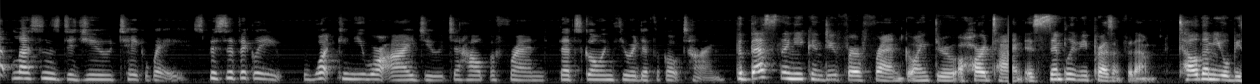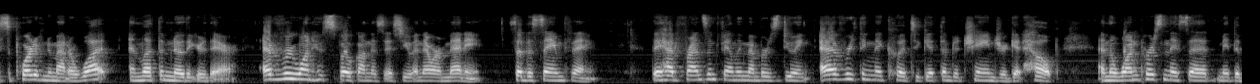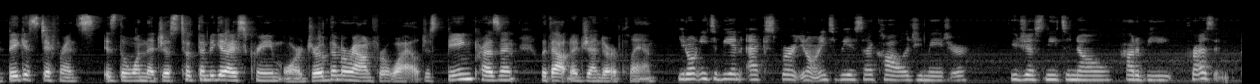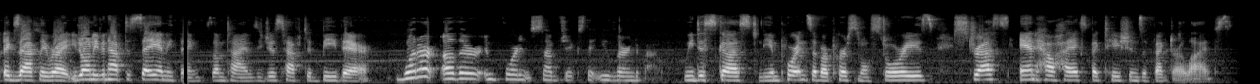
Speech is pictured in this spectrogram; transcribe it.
What lessons did you take away? Specifically, what can you or I do to help a friend that's going through a difficult time? The best thing you can do for a friend going through a hard time is simply be present for them. Tell them you will be supportive no matter what, and let them know that you're there. Everyone who spoke on this issue, and there were many, said the same thing. They had friends and family members doing everything they could to get them to change or get help. And the one person they said made the biggest difference is the one that just took them to get ice cream or drove them around for a while, just being present without an agenda or plan. You don't need to be an expert, you don't need to be a psychology major. You just need to know how to be present. Exactly right. You don't even have to say anything sometimes, you just have to be there. What are other important subjects that you learned about? We discussed the importance of our personal stories, stress, and how high expectations affect our lives.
